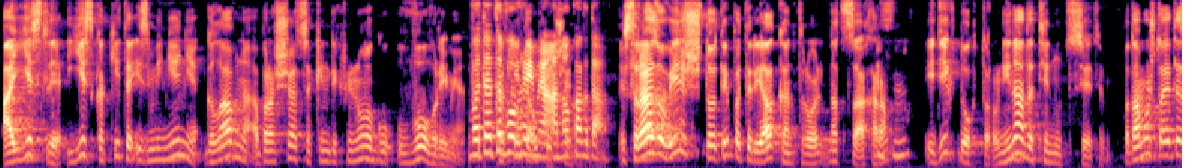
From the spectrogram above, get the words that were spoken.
А если есть какие-то изменения, главное обращаться к эндокринологу вовремя. Вот это вовремя, оно ухудшения. когда? И сразу видишь, что ты потерял контроль над сахаром. Мгм. Иди к доктору, не надо тянуть с этим. Потому что это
